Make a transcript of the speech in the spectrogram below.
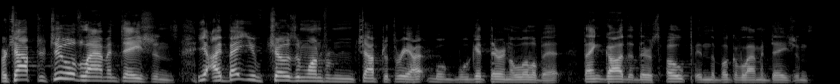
Or chapter two of Lamentations? Yeah, I bet you've chosen one from chapter three. I, we'll, we'll get there in a little bit. Thank God that there's hope in the book of Lamentations.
